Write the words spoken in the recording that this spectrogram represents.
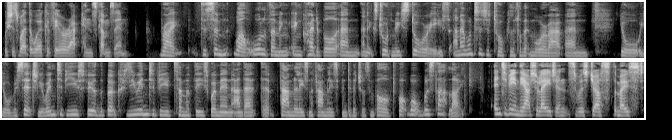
which is where the work of Vera Atkins comes in. Right. There's some, well, all of them incredible um, and extraordinary stories. And I wanted to talk a little bit more about um, your your research and your interviews for the book because you interviewed some of these women and their, their families and the families of individuals involved. What what was that like? Interviewing the actual agents was just the most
